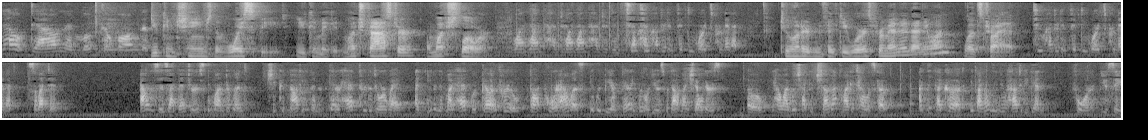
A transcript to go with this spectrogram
knelt down and looked along the You can change the voice speed. You can make it much faster or much slower. one, 100, 150 words per minute. 250 words per minute, anyone? Let's try it. 250 words per minute. Selected. Alice's Adventures in Wonderland. She could not even get her head through the doorway, and even if my head would go through, thought poor Alice, it would be of very little use without my shoulders. Oh, how I wish I could shut up like a telescope. I think I could, if I only knew how to you see,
